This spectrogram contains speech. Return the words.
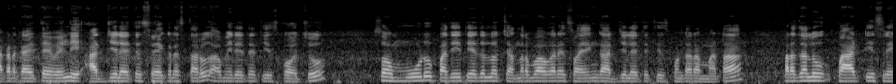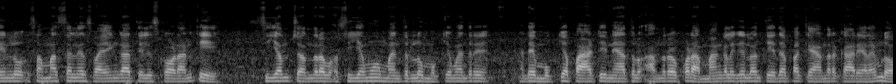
అక్కడికైతే వెళ్ళి అర్జీలు అయితే స్వీకరిస్తారు అవి మీరైతే తీసుకోవచ్చు. సో మూడు పది తేదీల్లో చంద్రబాబు గారే స్వయంగా అర్జీలు అయితే తీసుకుంటారన్నమాట. ప్రజలు పార్టీ శ్రేణులు సమస్యల్ని స్వయంగా తెలుసుకోవడానికి సీఎం చంద్రబాబు సీఎం మంత్రులు ముఖ్యమంత్రి అంటే ముఖ్య పార్టీ నేతలు అందరూ కూడా మంగళగిరిలోని తేదప కేంద్ర కార్యాలయంలో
